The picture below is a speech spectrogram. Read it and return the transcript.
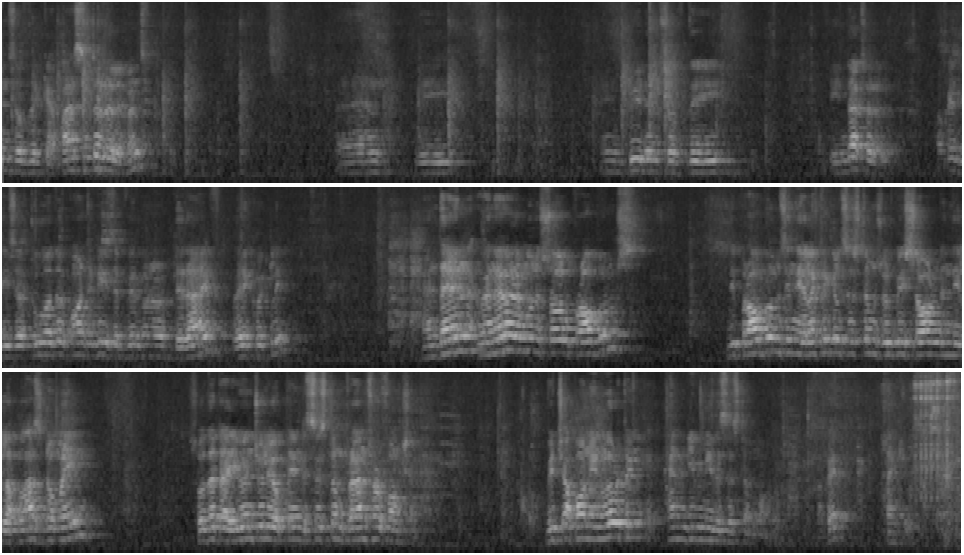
resistance of the capacitor element and the impedance of the inductor element. Okay, these are two other quantities that we're going to derive very quickly. And then whenever I'm going to solve problems, the problems in the electrical systems will be solved in the Laplace domain so that I eventually obtain the system transfer function, which upon inverting can give me the system model. Okay, thank you.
